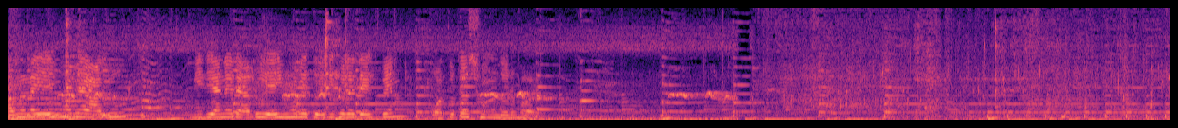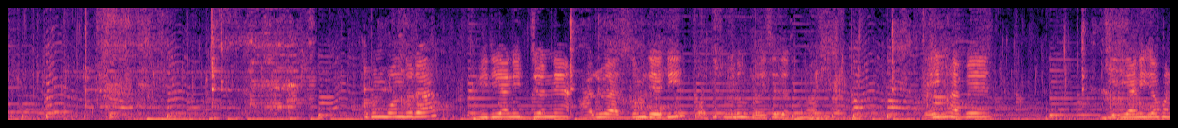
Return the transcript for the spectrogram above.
আপনারা এইভাবে আলু, বিরিয়ানির আলু এইভাবে তৈরি করে দেখবেন কতটা সুন্দর হয়। বন্ধুরা, বিরিয়ানির জন্য আলু একদম রেডি কত সুন্দর হয়েছে দেখুন আলুটা। এইভাবে বিরিয়ানি যখন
